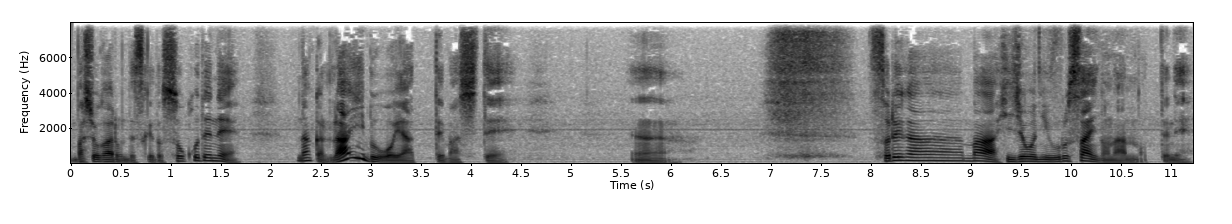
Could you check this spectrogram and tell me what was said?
場所があるんですけどそこでねなんかライブをやってましてうんそれがまあ非常にうるさいのなんのってね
